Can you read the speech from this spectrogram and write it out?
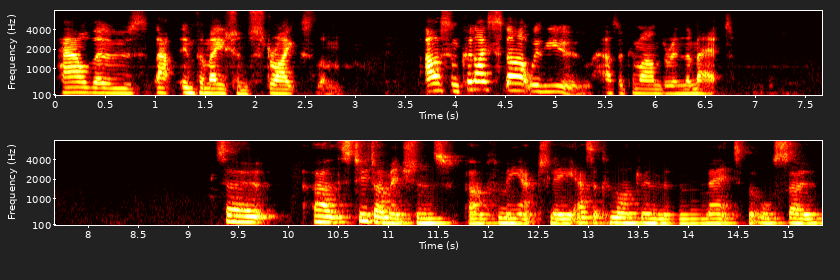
how those that information strikes them. Alison, could I start with you as a commander in the Met? So uh, there's two dimensions uh, for me actually. As a commander in the Met, but also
